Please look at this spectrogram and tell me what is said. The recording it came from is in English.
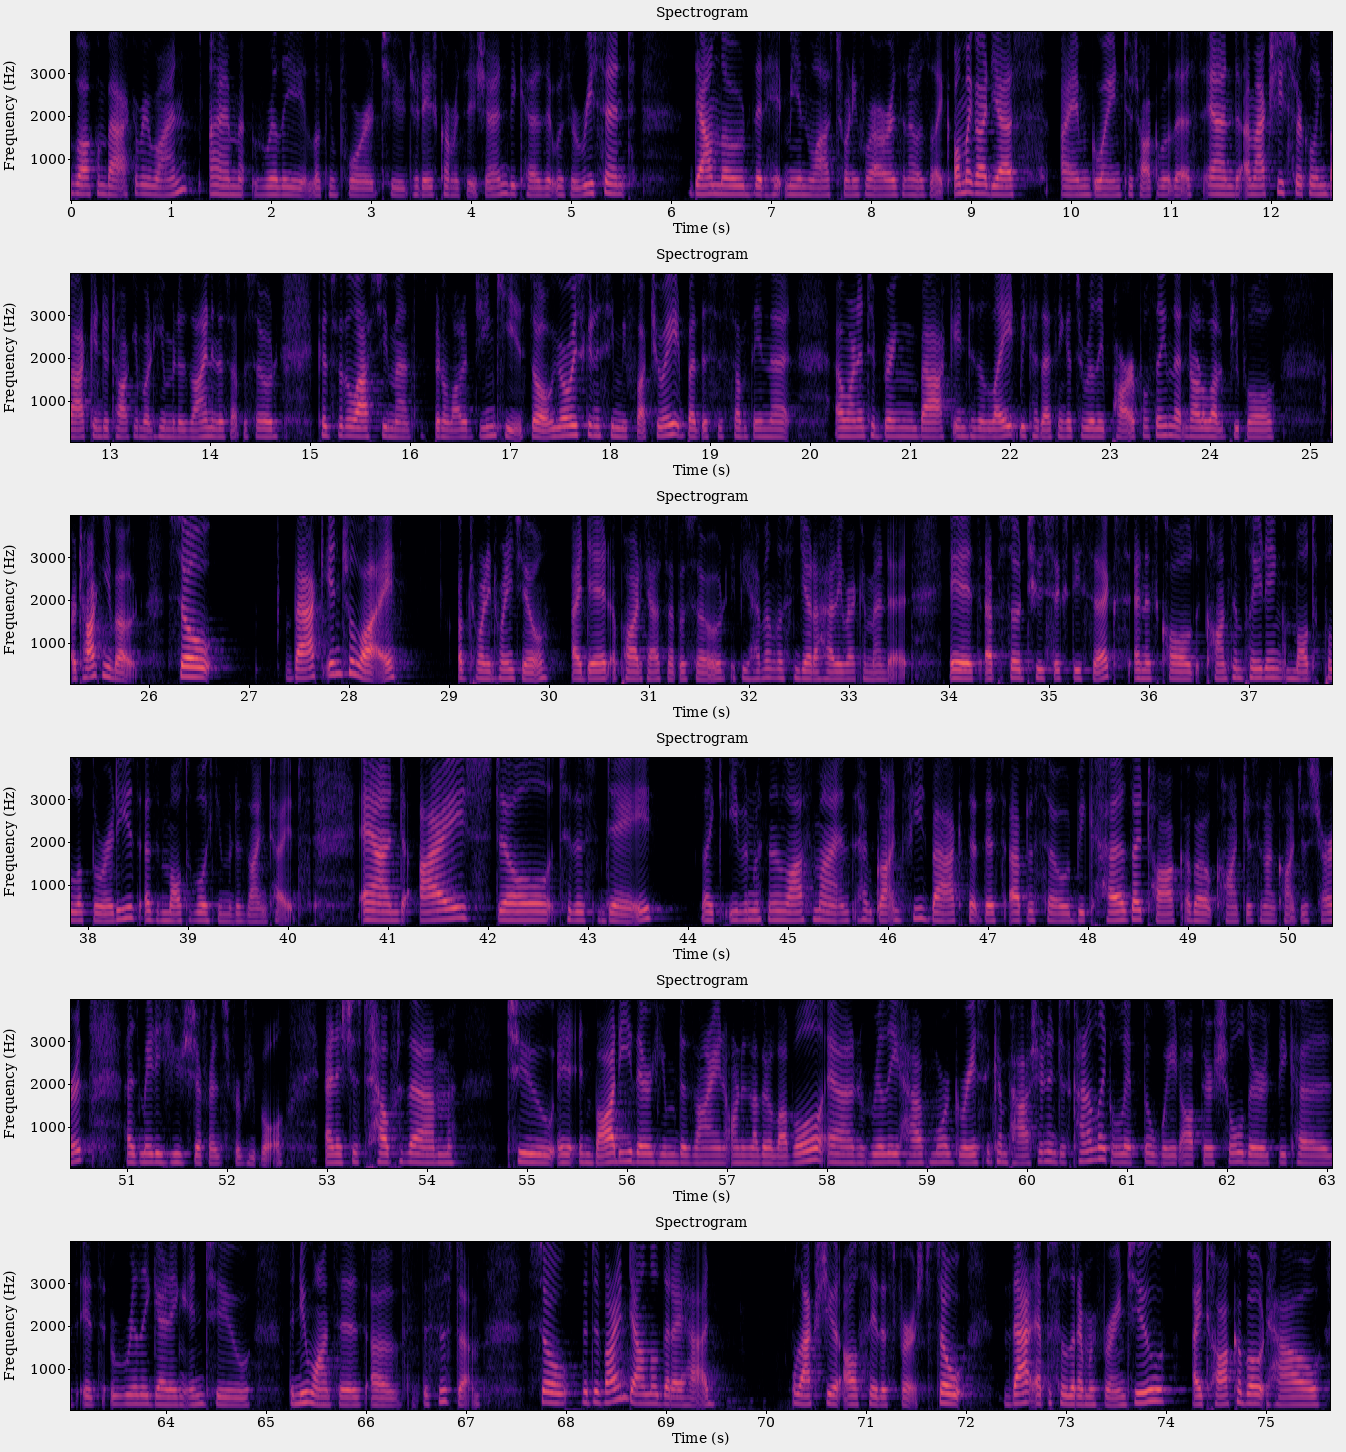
Welcome back, everyone. I'm really looking forward to today's conversation because it was a recent download that hit me in the last 24 hours, and I was like, oh my god, yes, I am going to talk about this. And I'm actually circling back into talking about human design in this episode because for the last few months, it's been a lot of gene keys. So you're always going to see me fluctuate, but this is something that I wanted to bring back into the light because I think it's a really powerful thing that not a lot of people are talking about. So back in July, of 2022, I did a podcast episode. If you haven't listened yet, I highly recommend it. It's episode 266 and it's called Contemplating Multiple Authorities as Multiple Human Design Types. And I still, to this day, like even within the last month, have gotten feedback that this episode, because I talk about conscious and unconscious charts, has made a huge difference for people. And it's just helped them to embody their human design on another level and really have more grace and compassion and just kind of like lift the weight off their shoulders because it's really getting into the nuances of the system. So, the divine download that I had, well, actually, I'll say this first. So, that episode that I'm referring to, I talk about how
